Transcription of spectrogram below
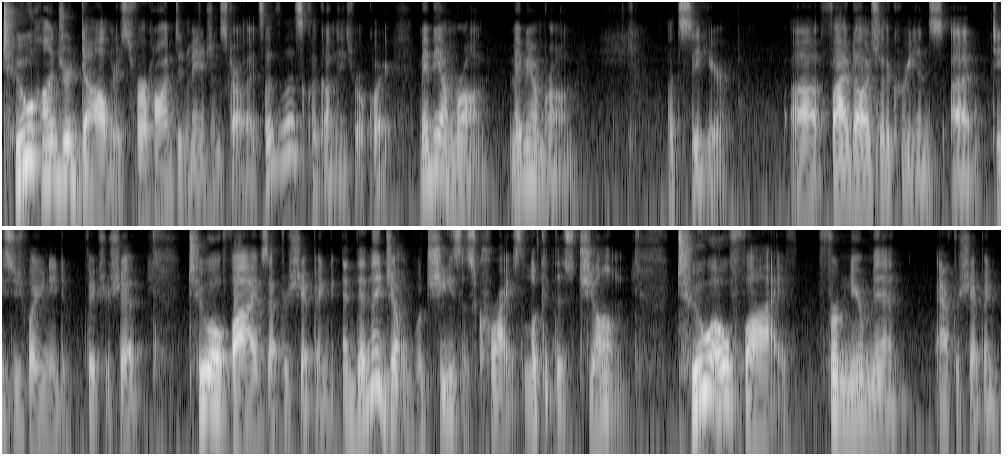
$200 for Haunted Mansion Starlights. Let's, let's click on these real quick. Maybe I'm wrong. Maybe I'm wrong. Let's see here. Uh, $5 for the Koreans. Uh, TCG player, you need to fix your shit. 205s after shipping, and then they jump. Well, Jesus Christ, look at this jump. 205 for near mint after shipping,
